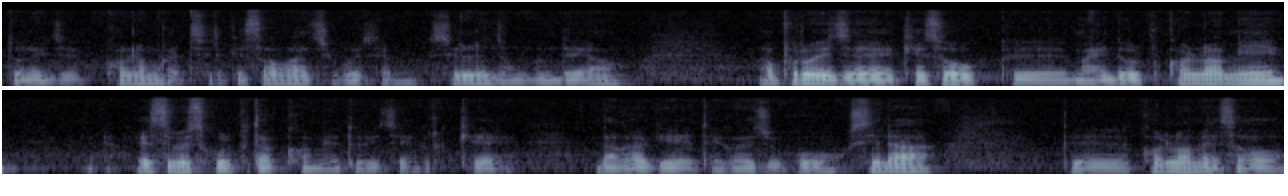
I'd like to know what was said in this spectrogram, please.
또는 이제 컬럼 같이 이렇게 써가지고 이제 실는 정도인데요. 앞으로 이제 계속 그 마인드 골프 컬럼이 SBS 골프닷컴에도 이제 그렇게 나가게 돼가지고 혹시나 그 컬럼에서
